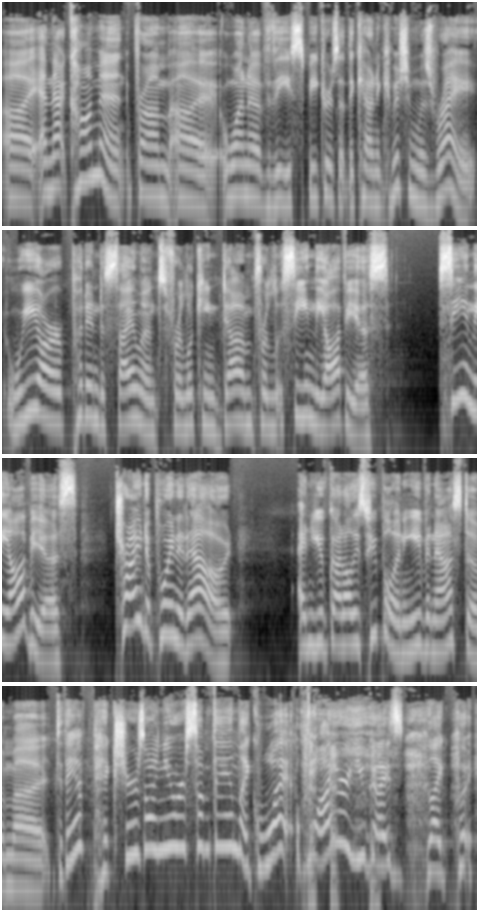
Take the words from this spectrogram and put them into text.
Uh, and that comment from uh, one of the speakers at the county commission was right. We are put into silence for looking dumb, for l- seeing the obvious, seeing the obvious, trying to point it out. And you've got all these people, and he even asked them, uh, "Do they have pictures on you or something? Like, what? Why are you guys like put,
